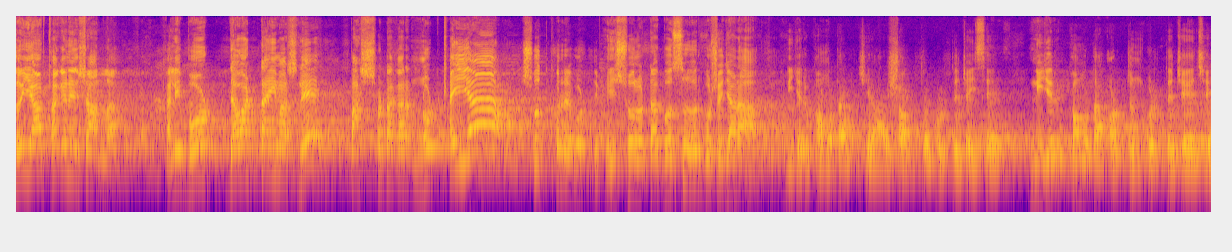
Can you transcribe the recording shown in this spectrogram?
তৈয়ার থাকেন ইনশাআল্লাহ। খালি ভোট দেওয়ার টাইম আসলে পাঁচশো টাকার নোট খাইয়া সুদ করে ভোট দিবে। এই ষোলোটা বছর বসে যারা নিজের ক্ষমতার চেয়ার শক্ত করতে চাইছে নিজের ক্ষমতা অর্জন করতে চেয়েছে।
